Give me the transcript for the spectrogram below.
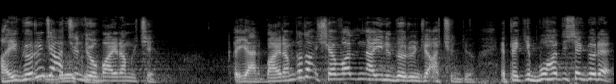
ayı görünce açın diyor bayram için. E Yani bayramda da Şevval'in ayını görünce açın diyor. E peki bu hadise göre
